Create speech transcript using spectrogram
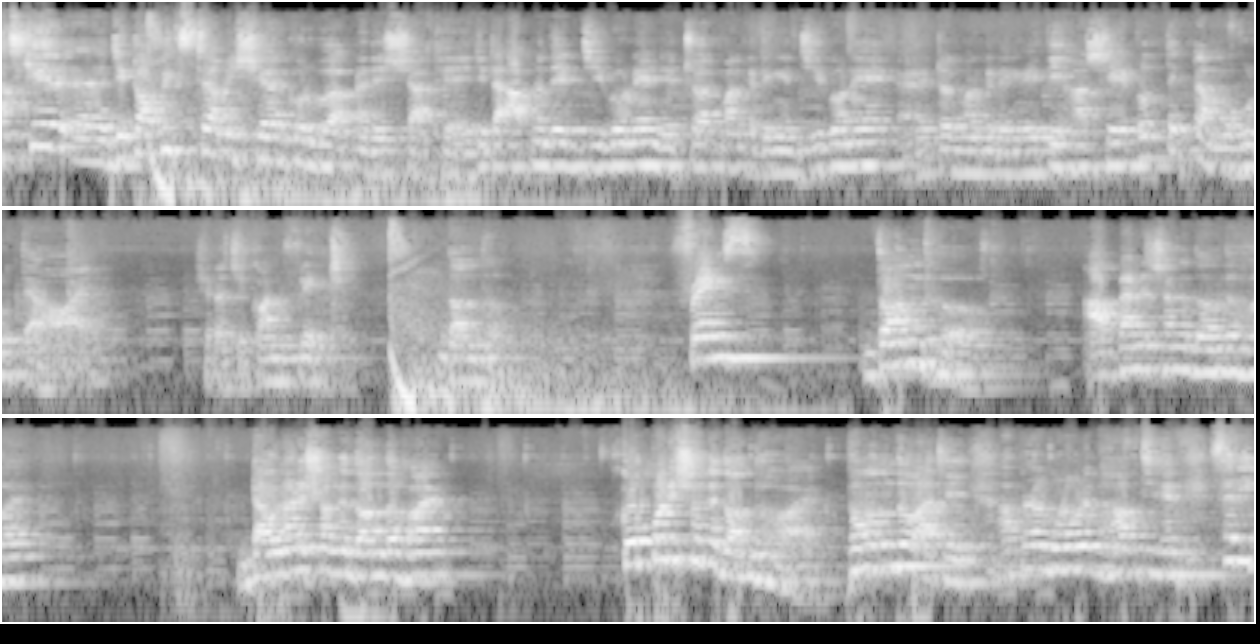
আজকের যে টপিকসটা আমি শেয়ার করব আপনাদের সাথে, যেটা আপনাদের জীবনে নেটওয়ার্ক মার্কেটিং এর জীবনে নেটওয়ার্ক মার্কেটিং এর ইতিহাসে প্রত্যেকটা মুহূর্তে হয়, সেটা হচ্ছে কনফ্লিক্ট দ্বন্দ্ব। ফ্রেন্ডস দ্বন্দ্ব আপনাদের সঙ্গে দ্বন্দ্ব হয় ডাউনারের সঙ্গে দ্বন্দ্ব হয়, কোম্পানির সঙ্গে দ্বন্দ্ব হয়, দ্বন্দ্ব আছে আপনারা মনে মনে ভাবছেন স্যার, এই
